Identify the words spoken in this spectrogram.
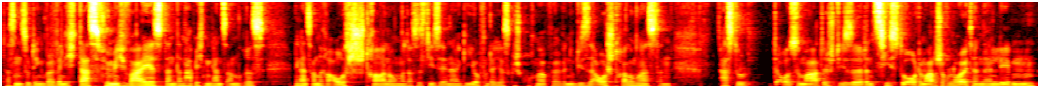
Das sind so Dinge, weil wenn ich das für mich weiß, dann, dann habe ich ein ganz anderes, eine ganz andere Ausstrahlung. Und das ist diese Energie, von der ich erst gesprochen habe. Weil wenn du diese Ausstrahlung hast, dann hast du automatisch diese, dann ziehst du automatisch auch Leute in dein Leben,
